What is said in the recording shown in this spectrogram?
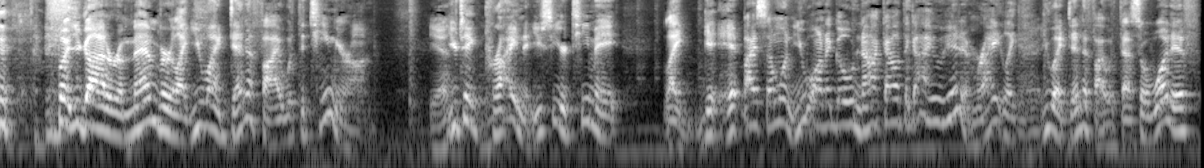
but you gotta remember, like you identify with the team you're on. Yeah. You take pride in it. You see your teammate like get hit by someone, you want to go knock out the guy who hit him, right? Like Right. you identify with that. So what if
